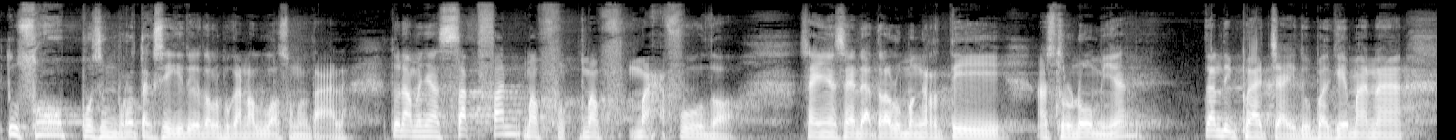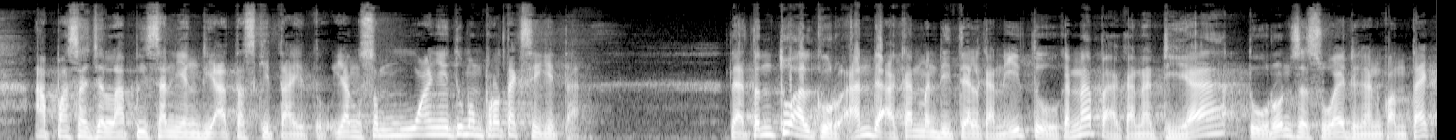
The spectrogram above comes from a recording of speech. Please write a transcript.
Itu sopo yang proteksi gitu kalau bukan Allah SWT itu namanya sakfan mahfudho. Sayangnya saya tidak terlalu mengerti astronomi ya. Nanti baca itu bagaimana apa saja lapisan yang di atas kita itu yang semuanya itu memproteksi kita Nah tentu Al-Quran tidak akan mendetailkan itu. Kenapa? Karena dia turun sesuai dengan konteks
